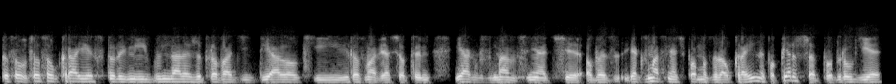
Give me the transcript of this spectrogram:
to są, to są kraje, z którymi należy prowadzić dialog i rozmawiać o tym, jak wzmacniać, jak wzmacniać pomoc dla Ukrainy, po pierwsze, po drugie,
